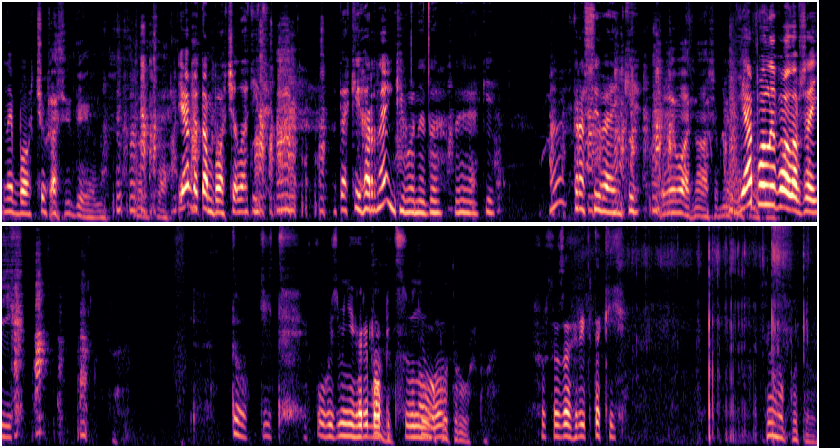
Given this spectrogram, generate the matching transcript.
Не бачу. Та сюди торце. Я вже там бачила дід. Такі гарненькі вони, да, які. А, красивенькі. Поливати щоб не Я поливала вже їх. Так, дід, якогось мені гриба. Потрошку. Що це за гриб такий? Цього потрошку.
